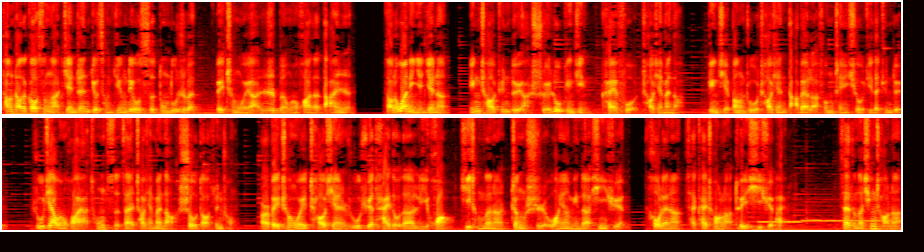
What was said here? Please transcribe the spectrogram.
唐朝的高僧啊鉴真就曾经六次东渡日本，被称为啊日本文化的大恩人。到了万历年间呢。明朝军队啊，水陆并进，开赴朝鲜半岛，并且帮助朝鲜打败了丰臣秀吉的军队。儒家文化呀，从此在朝鲜半岛受到尊崇。而被称为朝鲜儒学泰斗的李晃，继承的呢，正是王阳明的心学。后来呢，才开创了退西学派。再等到清朝呢，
